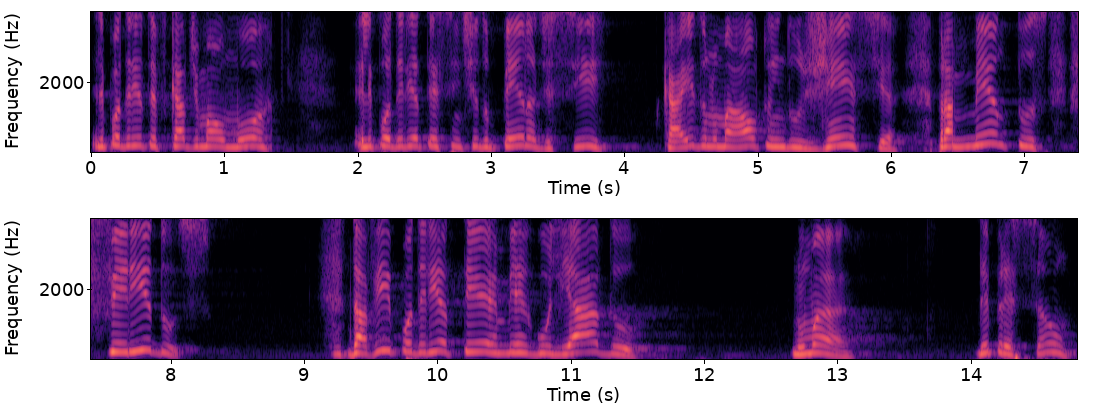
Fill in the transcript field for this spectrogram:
Ele poderia ter ficado de mau humor, ele poderia ter sentido pena de si, caído numa autoindulgência para mentos feridos. Davi poderia ter mergulhado numa depressão,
